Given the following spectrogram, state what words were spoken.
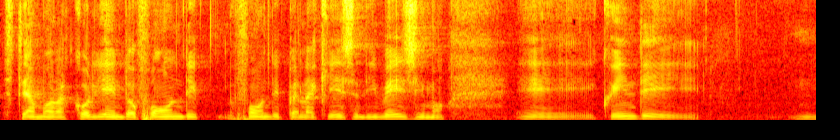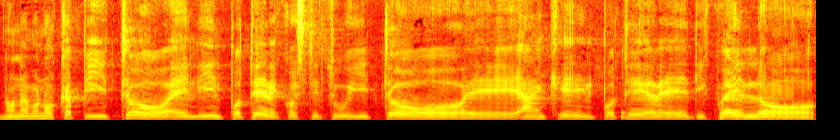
stiamo raccogliendo fondi, fondi per la chiesa di Vesimo. E quindi non avevano capito è lì il potere costituito e anche il potere di, quello,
